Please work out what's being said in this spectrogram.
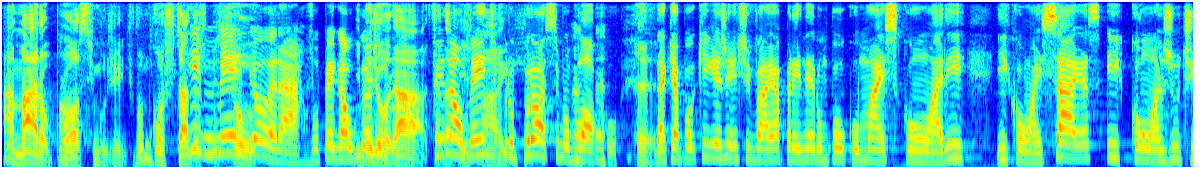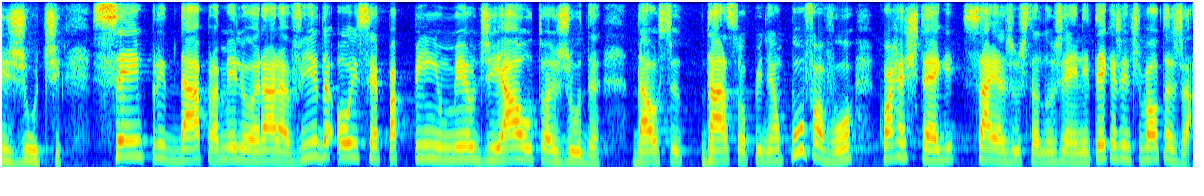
amar ao próximo, gente. Vamos gostar das E pessoas. melhorar. Vou pegar o E gancho melhorar finalmente para o próximo bloco. É. Daqui a pouquinho a gente vai aprender um pouco mais com o Ari e com as saias e com a Juti Juti. Sempre dá para melhorar a vida ou isso é papinho meu de autoajuda? Dá, o seu- dá a sua opinião, por favor, com a hashtag Saia Justa no GNT que a gente volta já.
